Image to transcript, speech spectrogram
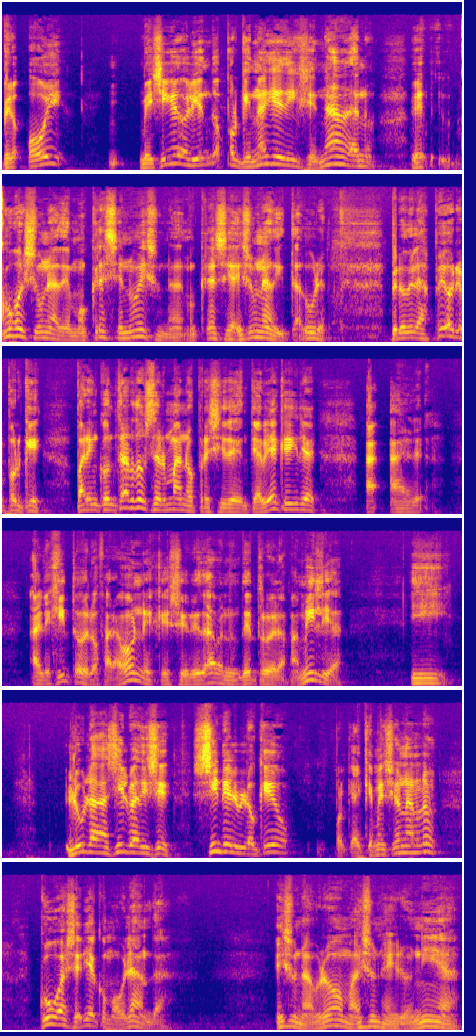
Pero hoy me sigue doliendo porque nadie dice nada. No. Cuba es una democracia, no es una democracia, es una dictadura. Pero de las peores, porque para encontrar dos hermanos presidentes había que ir al Egipto de los faraones que se heredaban dentro de la familia. Y Lula da Silva dice, sin el bloqueo, porque hay que mencionarlo, Cuba sería como Holanda. Es una broma, es una ironía.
